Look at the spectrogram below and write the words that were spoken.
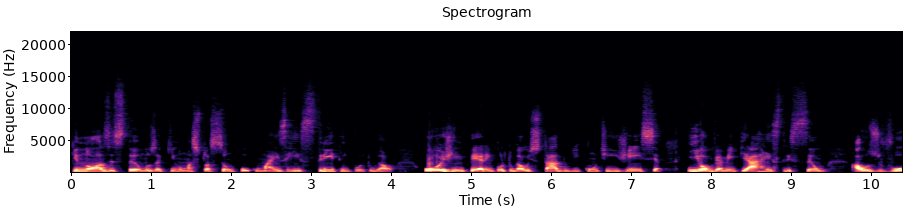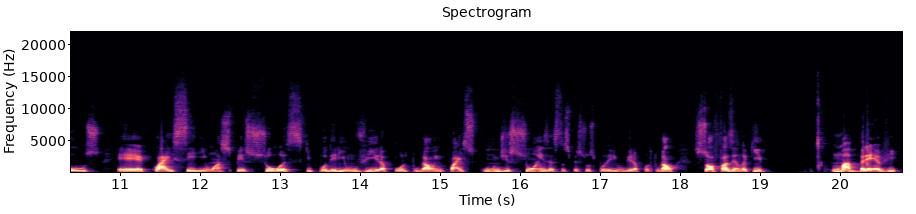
que nós estamos aqui numa situação um pouco mais restrita em Portugal. Hoje impera em Portugal o estado de contingência e, obviamente, há restrição aos voos, é, quais seriam as pessoas que poderiam vir a Portugal, em quais condições essas pessoas poderiam vir a Portugal. Só fazendo aqui uma breve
